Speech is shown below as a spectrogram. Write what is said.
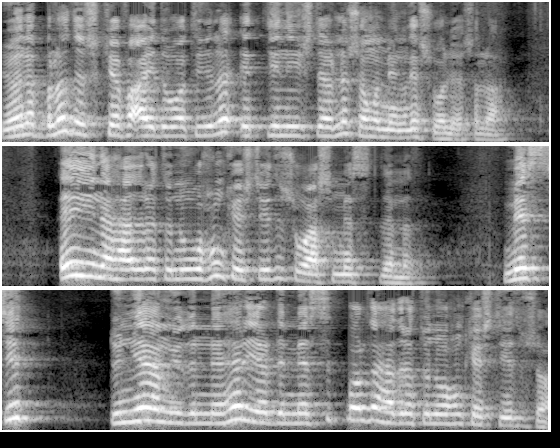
ýöne bulada şu kefi aýdyp otyla etýen işlerine şoňa meňzeş bolýa şula eýýne hazreti nuhuň keşdidi şu waşy mesjidlemiz mesjid dünýäň ýüzünde her ýerde mesjid boldy hazreti nuhuň keşdisi şo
